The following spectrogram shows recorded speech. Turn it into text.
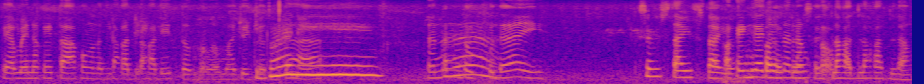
Kaya may nakita akong naglakad-lakad dito, mga majujud Good morning! Nanundog Tara. ko, day. Exercise tayo. Pakinggan nyo na lang to. Lakad-lakad lang.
